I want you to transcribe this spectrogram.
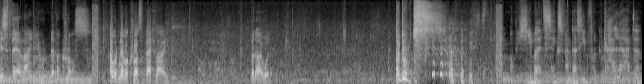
Is there a line you would never cross? I would never cross that line. But I would. Ob ich jemals Sexfantasien von Kalle hatte?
